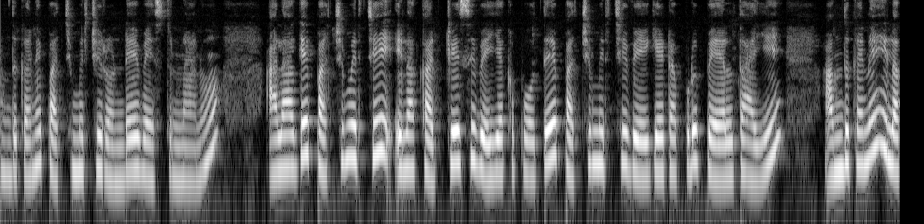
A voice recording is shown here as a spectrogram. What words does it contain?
అందుకని పచ్చిమిర్చి రెండే వేస్తున్నాను. అలాగే పచ్చిమిర్చి ఇలా కట్ చేసి వేయకపోతే పచ్చిమిర్చి వేగేటప్పుడు పేలుతాయి అందుకనే ఇలా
